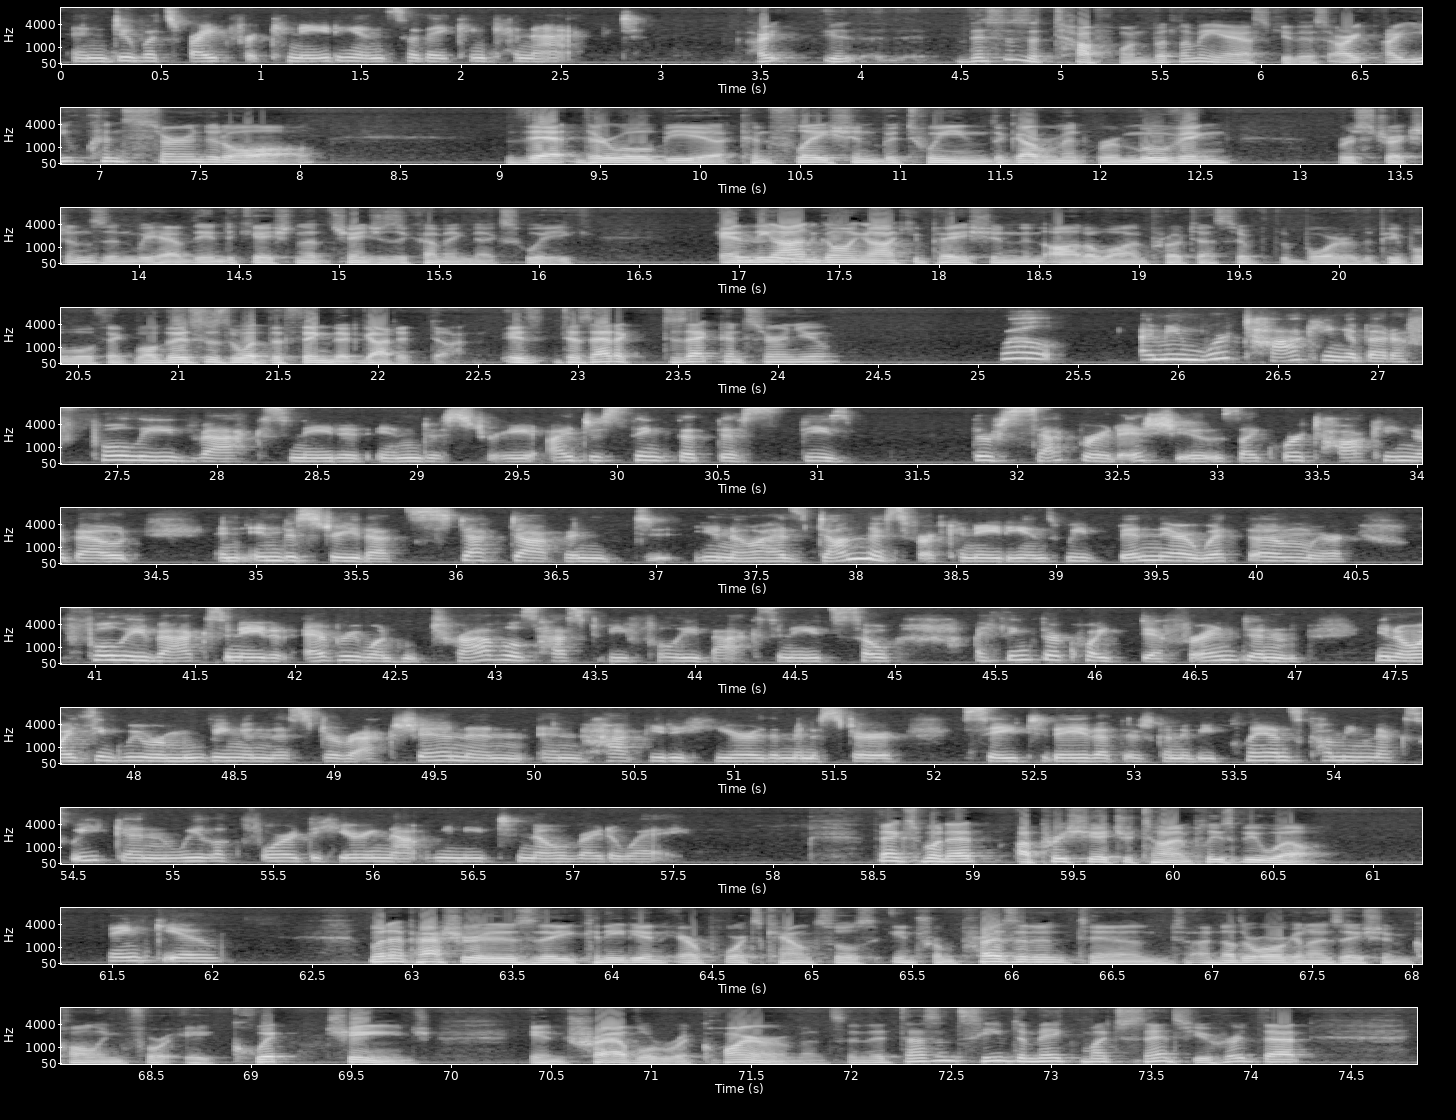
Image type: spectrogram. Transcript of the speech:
and do what's right for Canadians so they can connect. I, this is a tough one, but let me ask you this: Are are you concerned at all that there will be a conflation between the government removing restrictions, and we have the indication that the changes are coming next week, and mm-hmm. the ongoing occupation in Ottawa and protests over the border, the people will think, well, this is what the thing that got it done. Is does that does that concern you? Well, I mean, we're talking about a fully vaccinated industry. I just think that this these they're separate issues. Like we're talking about an industry that's stepped up and you know has done this for Canadians. We've been there with them. We're fully vaccinated. Everyone who travels has to be fully vaccinated. So I think they're quite different. And you know, I think we were moving in this direction. And and happy to hear the minister say today that there's going to be plans coming next week. And we look forward to hearing that. We need to know right away. Thanks, Monette. Appreciate your time. Please be well. Thank you. Monette Pasher is the Canadian Airports Council's interim president and another organization calling for a quick change in travel requirements. And it doesn't seem to make much sense. You heard that.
